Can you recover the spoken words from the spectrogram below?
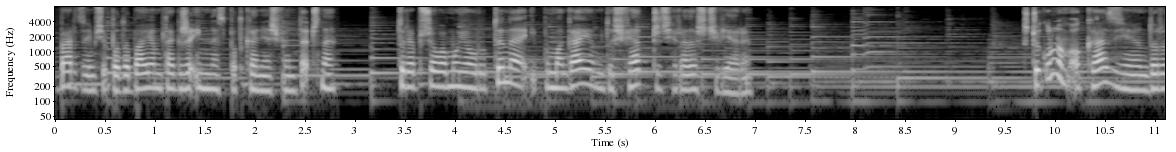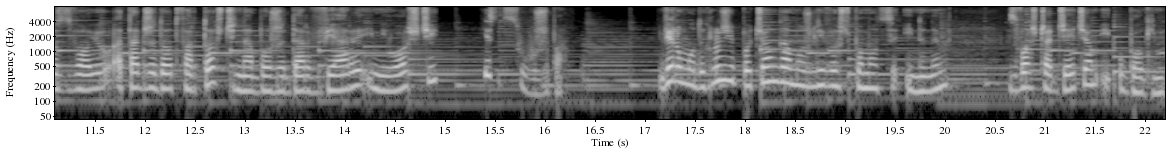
Bardzo im się podobają także inne spotkania świąteczne, które przełamują rutynę i pomagają doświadczyć radości wiary. Szczególną okazję do rozwoju, a także do otwartości na Boży dar wiary i miłości jest służba. Wielu młodych ludzi pociąga możliwość pomocy innym, zwłaszcza dzieciom i ubogim.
